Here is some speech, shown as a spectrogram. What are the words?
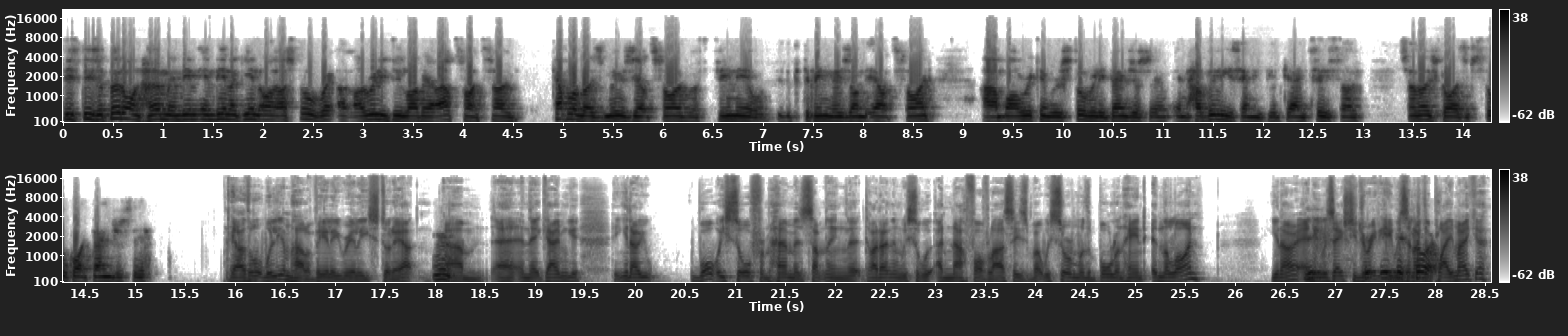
there's, there's a bit on him. And then and then again, I, I still re- I really do love our outside. So a couple of those moves outside with Fine or depending who's on the outside, um, I reckon we're still really dangerous. And, and Havili's having a good game too. So so those guys are still quite dangerous there. Yeah, I thought William Havili really stood out mm. um, in that game. You know, what we saw from him is something that I don't think we saw enough of last season, but we saw him with the ball in hand in the line, you know, and he was actually direct, he was another right. playmaker.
